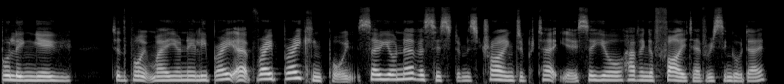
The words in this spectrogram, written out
bullying you to the point where you're nearly break, at breaking point. So your nervous system is trying to protect you. So you're having a fight every single day.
